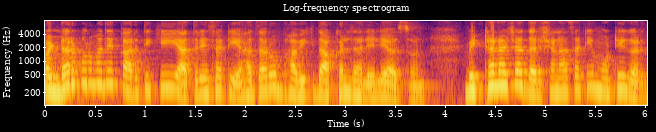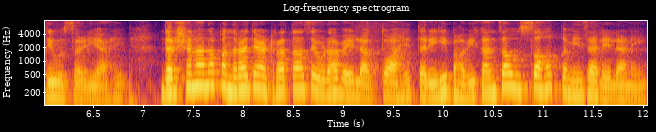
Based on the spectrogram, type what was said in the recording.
पंढरपूरमध्ये कार्तिकी यात्रेसाठी हजारो भाविक दाखल झालेले असून विठ्ठलाच्या दर्शनासाठी मोठी गर्दी उसळली आहे. दर्शनाला पंधरा ते अठरा तास एवढा वेळ लागतो आहे तरीही भाविकांचा उत्साह कमी झालेला नाही.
